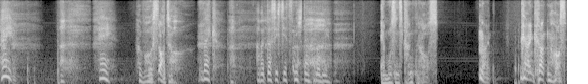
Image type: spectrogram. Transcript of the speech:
Hey! Hey, Wo ist Otto? weg. Aber das ist jetzt nicht dein Problem. Er muss ins Krankenhaus. Nein, kein Krankenhaus.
